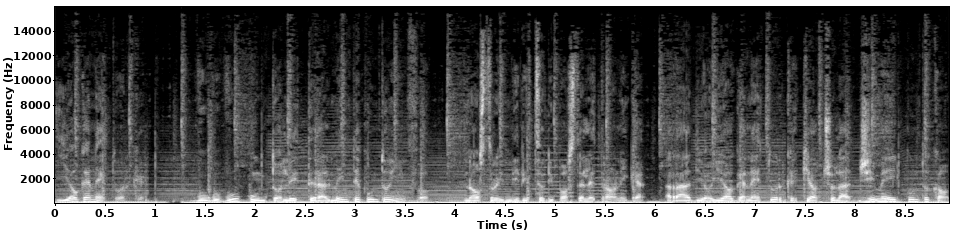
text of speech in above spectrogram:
Yoga Network www.letteralmente.info, nostro indirizzo di posta elettronica, radio yoga network chiocciola gmail.com.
